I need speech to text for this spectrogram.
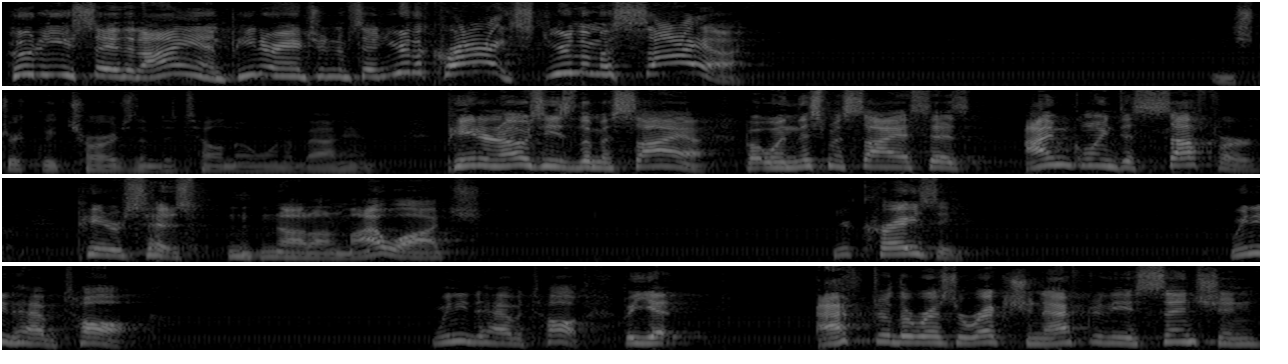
who do you say that I am? Peter answered him and said, You're the Christ, you're the Messiah. And he strictly charged them to tell no one about him. Peter knows he's the Messiah, but when this Messiah says, I'm going to suffer, Peter says, Not on my watch. You're crazy. We need to have a talk. We need to have a talk. But yet, after the resurrection, after the ascension,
